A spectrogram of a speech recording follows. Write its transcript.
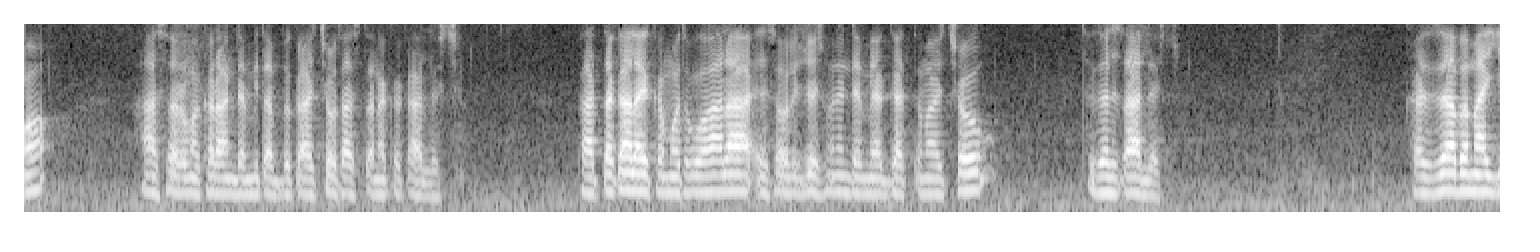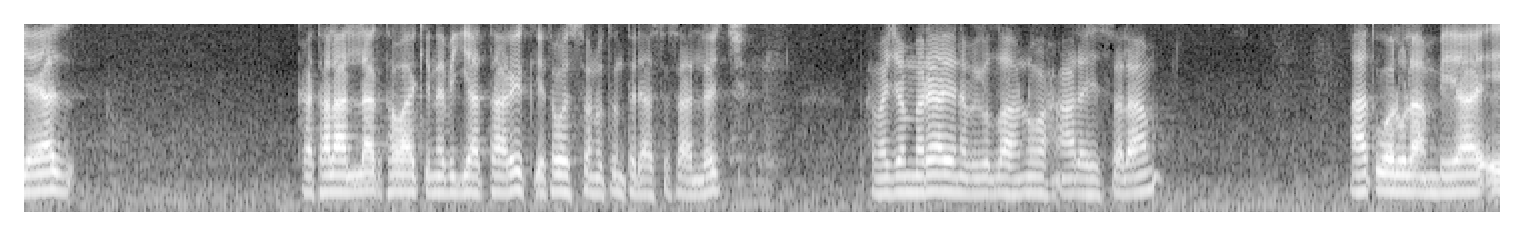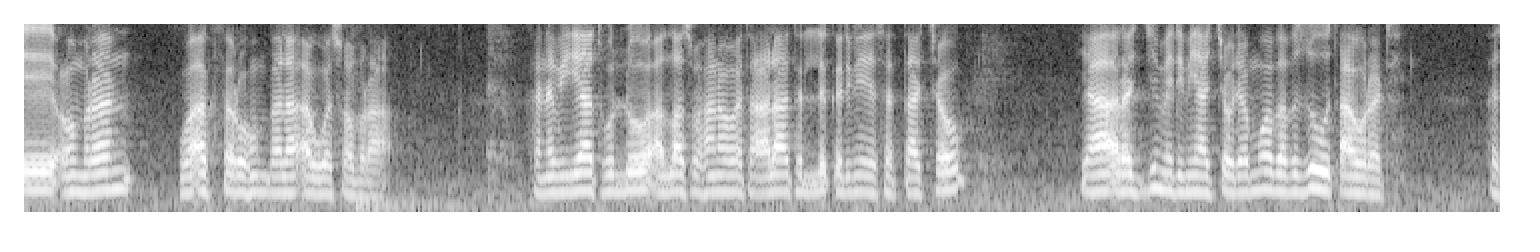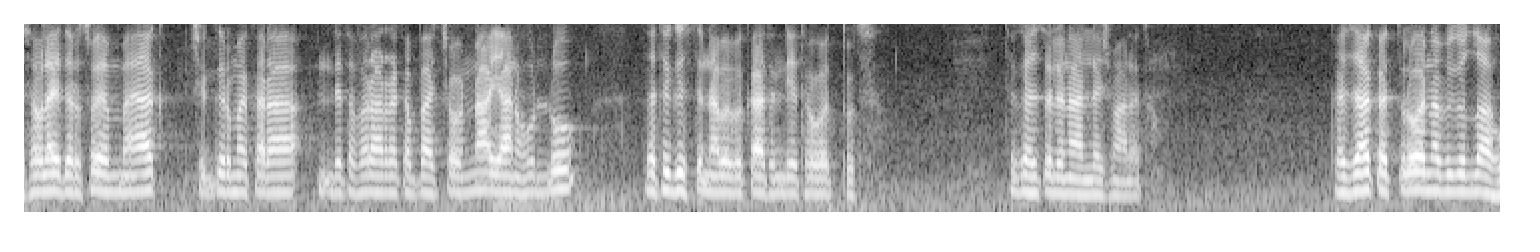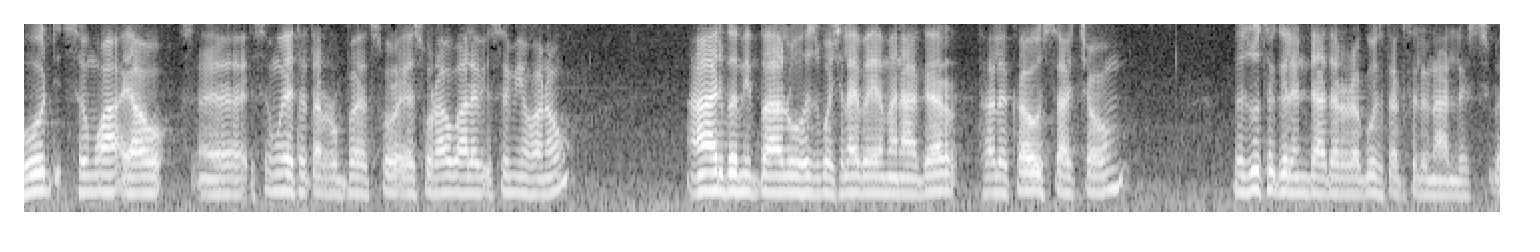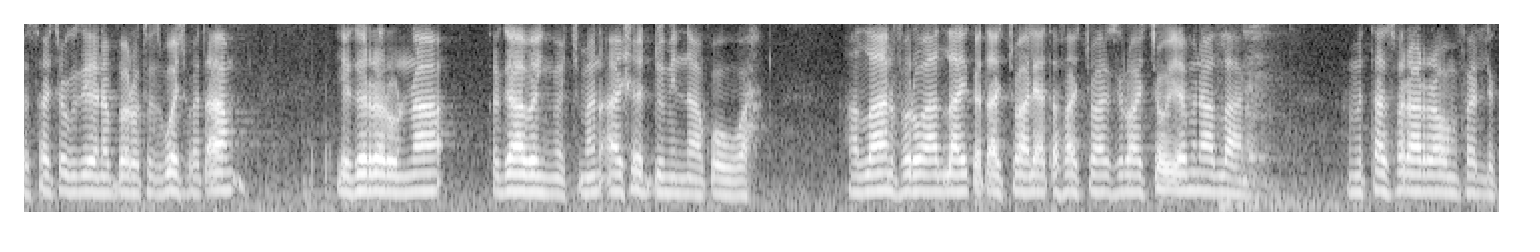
አሰር መከራ እንደሚጠብቃቸው ታስጠነቅቃለች። በአጠቃላይ ከሞት በኋላ የሰው ልጆች ምን እንደሚያጋጥማቸው ትገልጻለች። ከዛ በማያያዝ ከታላላቅ ታዋቂ ነቢያት ታሪክ የተወሰኑትን ትዳስሳለች። በመጀመሪያ የነቢዩላህ ኑህ አለህ ሰላም አጥወሉ ልአንቢያኢ ዑምረን ወአክተሩሁም በላአን ወሶብራ። ከነቢያት ሁሉ አላህ ስብሓናሁ ወተአላ ትልቅ እድሜ የሰጣቸው ያ ረጅም እድሜያቸው ደግሞ በብዙ ውጣ ውረድ በሰው ላይ ደርሶ የማያቅ ችግር መከራ እንደተፈራረቀባቸውና ያን ሁሉ በትዕግስትና በብቃት እንደተወጡት ትገልጽልናለች ማለት ነው። ከዛ ቀጥሎ ነቢዩላህ ሁድ ስሟ ያው ስሙ የተጠሩበት የሱራው ባለቤት ስም የሆነው አድ በሚባሉ ህዝቦች ላይ በየመን ሀገር ተልከው እሳቸውም ብዙ ትግል እንዳደረጉ ትጠቅስልናለች በእሳቸው ጊዜ የነበሩት ህዝቦች በጣም የገረሩና ጥጋበኞች። መን አሸዱ ሚና ቆዋ አላህን ፍሩ አላህ ይቀጣቸዋል ያጠፋቸዋል ሲሏቸው የምን አላህ ነው? የምታስፈራራውን ፈልግ።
